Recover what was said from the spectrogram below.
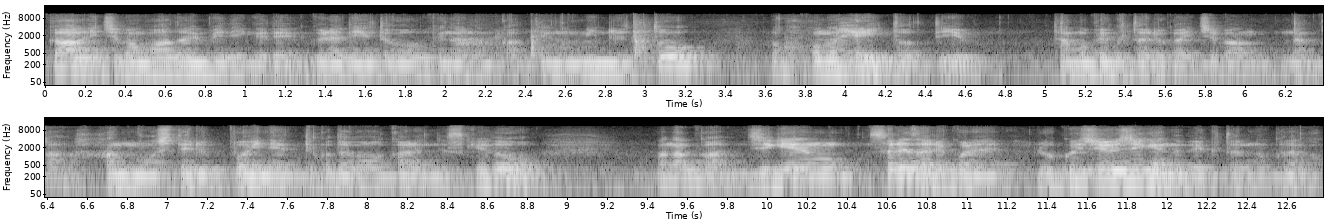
が一番 word embedding で gradient が大きくなるのかっていうのを見ると、まあ、ここの「hate」っていう単語ベクトルが一番なんか反応してるっぽいねってことが分かるんですけどまあ、なんか次元それぞれこれ60次元のベクトルのなんかこ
